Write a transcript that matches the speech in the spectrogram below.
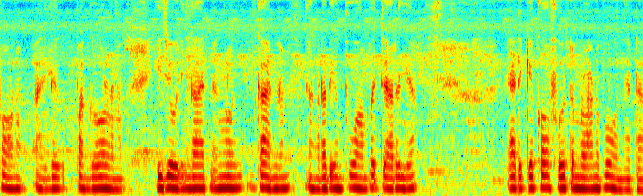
പോകണം അതിൽ പങ്കുകൊള്ളണം ഈ ജോലിയും കാരണങ്ങളും കാരണം അങ്ങോട്ട് അധികം പോകാൻ പറ്റാറില്ല. ഇടയ്ക്കൊക്കെ ഓഫ് കിട്ടുമ്പോഴാണ് പോകുന്നത് കേട്ടോ.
